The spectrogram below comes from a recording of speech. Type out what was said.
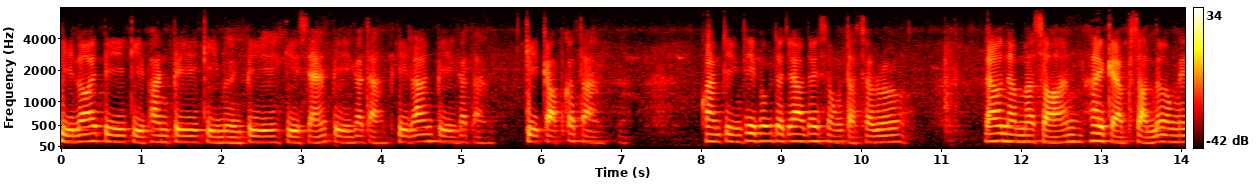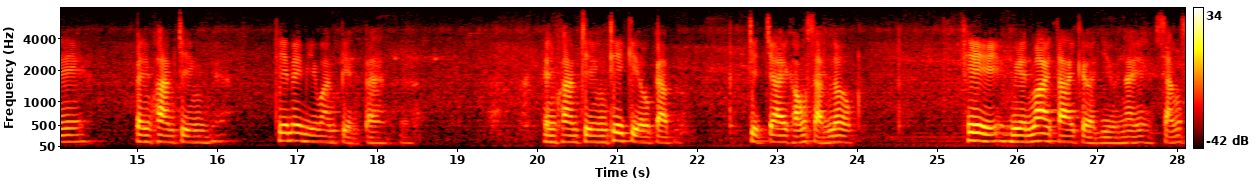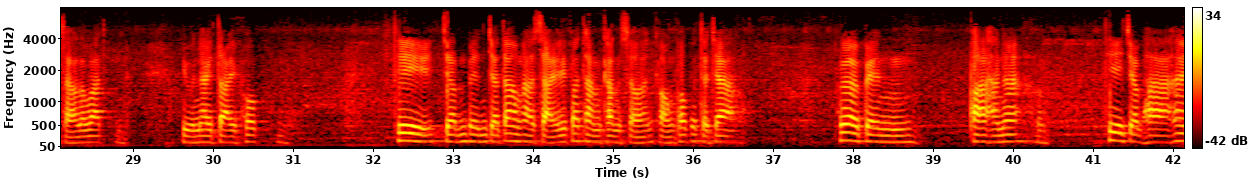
กี่ร้อยปี กี่พันปี กี่หมื่นปี กี่แสนปีก็ตาม กี่ล้านปีก็ตาม กี่กับก็ตาม ความจริงที่พระพุทธเจ้าได้ทรงตัดสรู้แล้วนำมาสอนให้แก่สัตว์โลกนี้ เป็นความจริงที่ไม่มีวันเปลี่ยนแปลง เป็นความจริงที่เกี่ยวกับจิตใจของสัตว์โลก ที่เวียนว่ายตายเกิดอยู่ในสังสารวัฏอยู่ในตายภพที่จำเป็นจะต้องอาศัยพระธรรมคำสอนของพระพุทธเจ้า เพื่อเป็นพาหนะ ที่จะพาให้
